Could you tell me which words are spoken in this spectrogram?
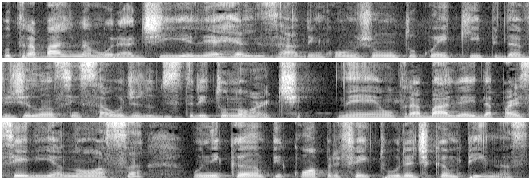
O trabalho na moradia ele é realizado em conjunto com a equipe da Vigilância em Saúde do Distrito Norte. Né? É um trabalho aí da parceria nossa, Unicamp, com a Prefeitura de Campinas.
